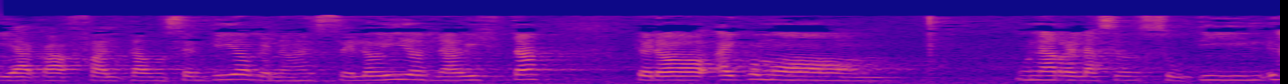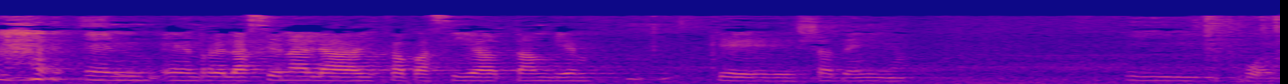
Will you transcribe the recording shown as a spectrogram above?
y acá falta un sentido que no es el oído, es la vista, pero hay como una relación sutil en, relación a la discapacidad también que ella tenía. Y bueno,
